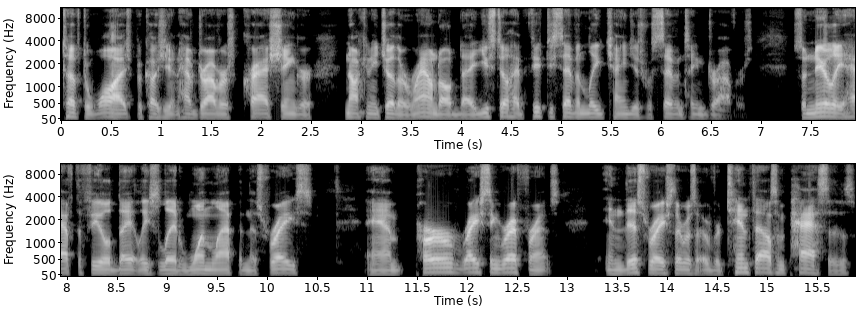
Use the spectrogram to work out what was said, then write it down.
tough to watch because you didn't have drivers crashing or knocking each other around all day. You still had 57 lead changes with 17 drivers. So nearly half the field, they at least led one lap in this race. And per racing reference, in this race, there was over 10,000 passes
